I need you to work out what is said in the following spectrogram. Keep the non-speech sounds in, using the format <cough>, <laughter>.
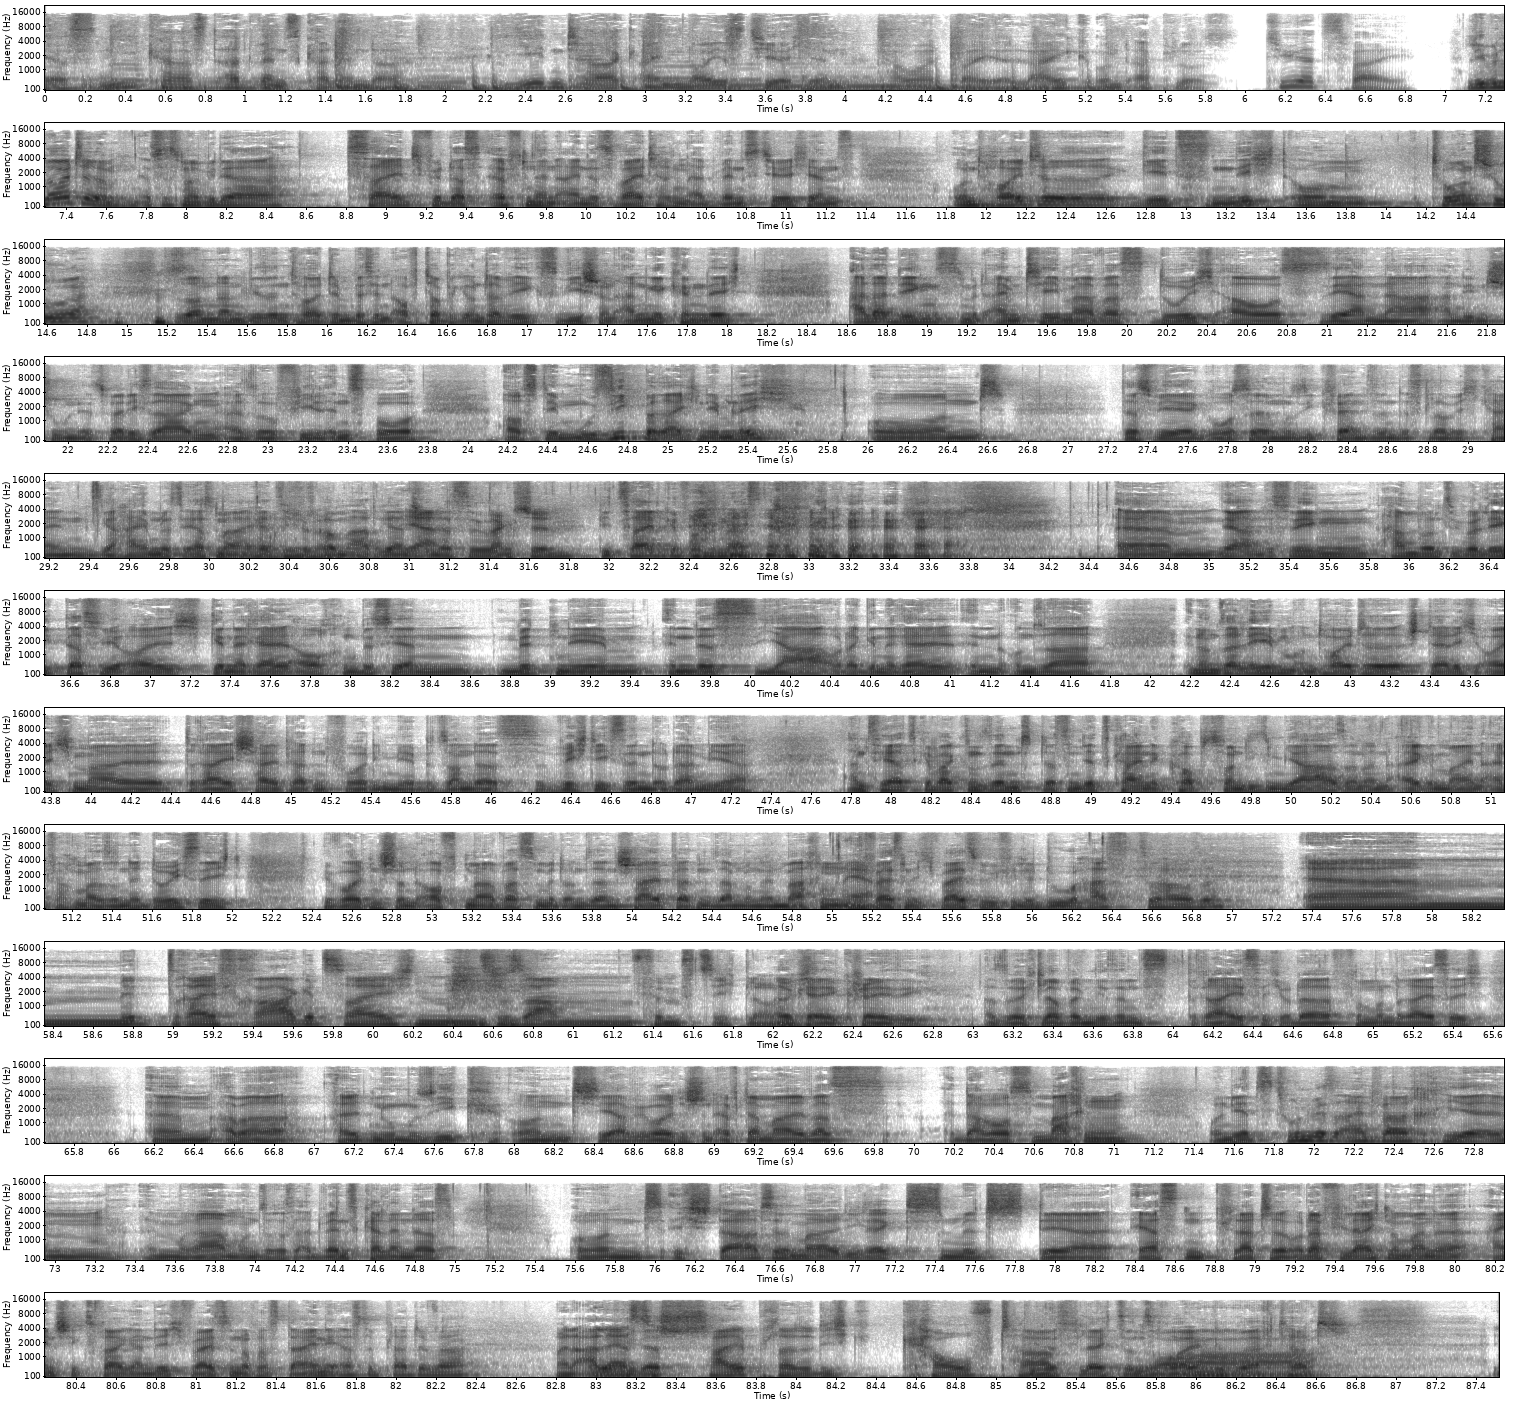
Der Sneakast Adventskalender. Jeden Tag ein neues Türchen. Powered by a Like und A+. Tür 2. Liebe Leute, es ist mal wieder Zeit für das Öffnen eines weiteren Adventstürchens. Und heute geht es nicht um Turnschuhe, <laughs> sondern wir sind heute ein bisschen off-topic unterwegs, wie schon angekündigt. Allerdings mit einem Thema, was durchaus sehr nah an den Schuhen ist, würde ich sagen. Also viel Inspo aus dem Musikbereich nämlich. Und dass wir große Musikfans sind, ist, glaube ich, kein Geheimnis. Erstmal herzlich willkommen, Adrian. Ja, schön, dass du Dankeschön. die Zeit gefunden hast. <laughs> ähm, ja, und deswegen haben wir uns überlegt, dass wir euch generell auch ein bisschen mitnehmen in das Jahr oder generell in unser, in unser Leben. Und heute stelle ich euch mal drei Schallplatten vor, die mir besonders wichtig sind oder mir ans Herz gewachsen sind. Das sind jetzt keine Cops von diesem Jahr, sondern allgemein einfach mal so eine Durchsicht. Wir wollten schon oft mal was mit unseren Schallplattensammlungen machen. Ja. Ich weiß nicht, weißt du, wie viele du hast zu Hause? Ähm, mit drei Fragezeichen zusammen <laughs> 50, glaube ich. Okay, crazy. Also ich glaube, bei mir sind es 30 oder 35, ähm, aber halt nur Musik. Und ja, wir wollten schon öfter mal was daraus machen. Und jetzt tun wir es einfach hier im, im Rahmen unseres Adventskalenders. Und ich starte mal direkt mit der ersten Platte. Oder vielleicht nochmal eine Einstiegsfrage an dich. Weißt du noch, was deine erste Platte war? Meine allererste das- Schallplatte, die ich gekauft Die habe. das vielleicht so ins Rollen gebracht hat?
